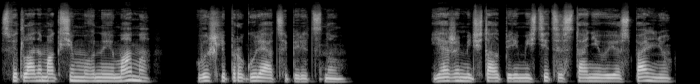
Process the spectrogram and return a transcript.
Светлана Максимовна и мама вышли прогуляться перед сном. Я же мечтал переместиться с Таней в ее спальню,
